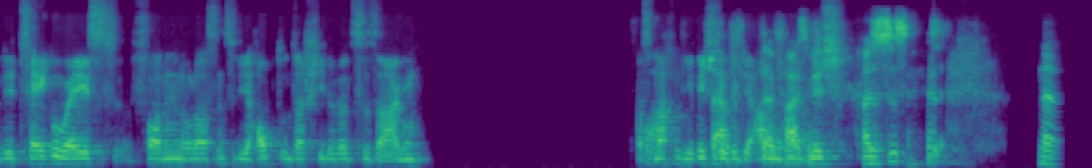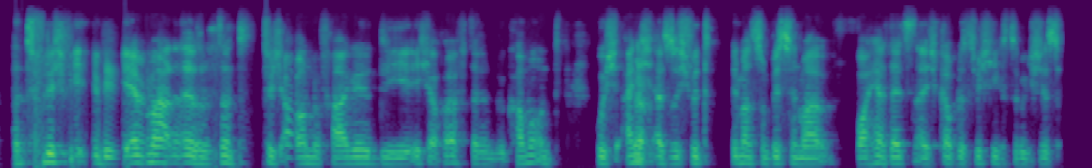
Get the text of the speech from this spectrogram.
so die Takeaways von, oder was sind so die Hauptunterschiede, würdest du sagen? Was Boah, machen die richtig und die anderen halt nicht? Also es ist natürlich wie, wie immer, also das ist natürlich auch eine Frage, die ich auch öfter dann bekomme und wo ich eigentlich, ja. also ich würde immer so ein bisschen mal vorher setzen, ich glaube, das Wichtigste wirklich ist,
